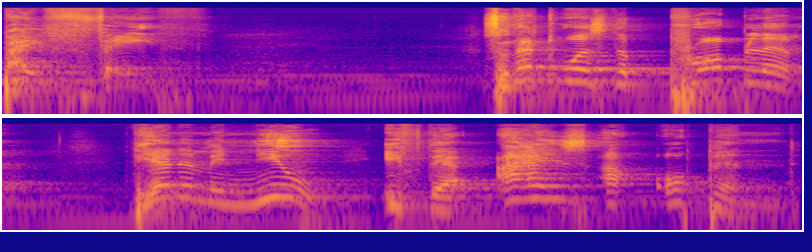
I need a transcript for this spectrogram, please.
by faith. So that was the problem. The enemy knew if their eyes are opened,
